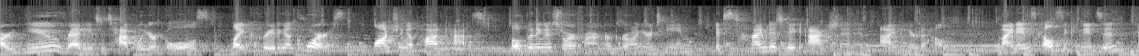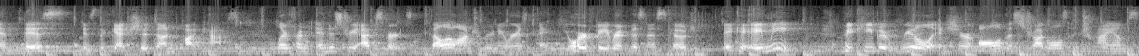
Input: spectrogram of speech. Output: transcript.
Are you ready to tackle your goals, like creating a course, launching a podcast, opening a storefront, or growing your team? It's time to take action, and I'm here to help. My name's Kelsey Knudsen, and this is the Get Shit Done podcast. Learn from industry experts, fellow entrepreneurs, and your favorite business coach, aka me. We keep it real and share all of the struggles and triumphs,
